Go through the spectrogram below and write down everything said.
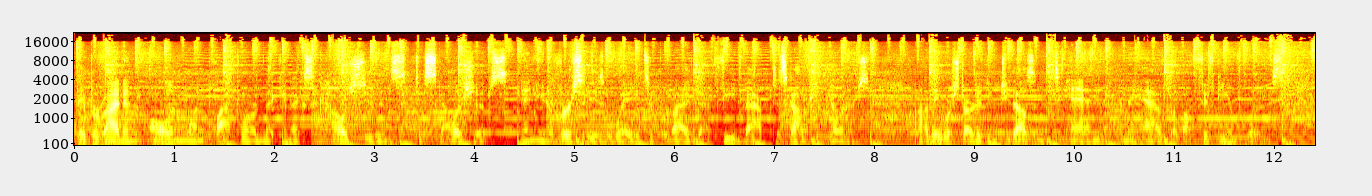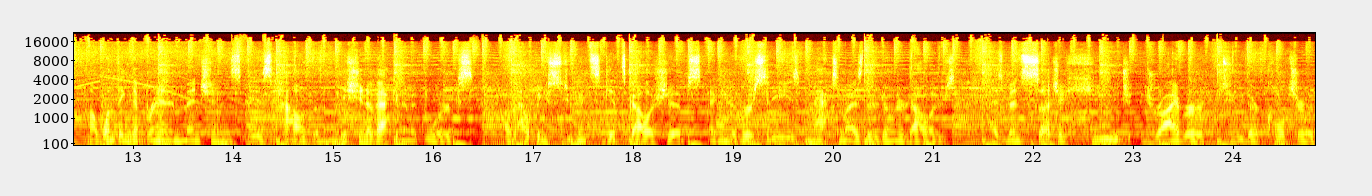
They provide an all in one platform that connects college students to scholarships and universities a way to provide that feedback to scholarship donors. Uh, they were started in 2010 and they have about 50 employees. Uh, one thing that Brandon mentions is how the mission of Academic Works of helping students get scholarships and universities maximize their donor dollars has been such a huge driver to their culture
